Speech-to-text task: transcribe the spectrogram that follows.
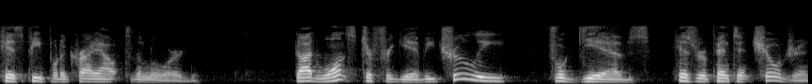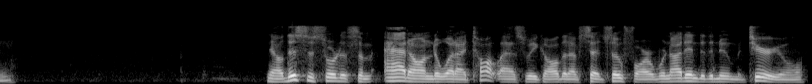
his people to cry out to the Lord. God wants to forgive. He truly forgives his repentant children. Now, this is sort of some add on to what I taught last week, all that I've said so far. We're not into the new material.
